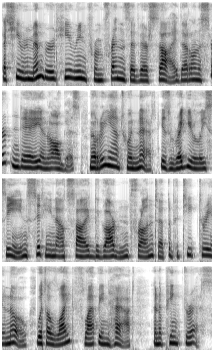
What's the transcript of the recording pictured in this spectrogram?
that she remembered hearing from friends at Versailles that on a certain day in August, Marie Antoinette is regularly seen sitting outside the garden front at the Petit Trianon with a light flapping hat and a pink dress.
